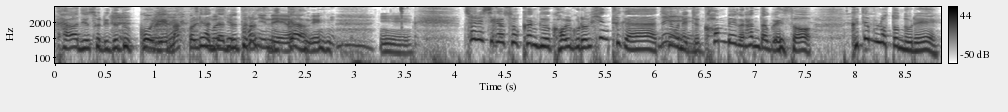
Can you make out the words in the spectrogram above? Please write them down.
강아지 소리도 듣고, 예, 막걸리 한 잔도. 들었으니까. 네. 예. 체리 씨가 속한 그 걸그룹 힌트가 네. 최근에 좀 컴백을 한다고 해서 그때 불렀던 노래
